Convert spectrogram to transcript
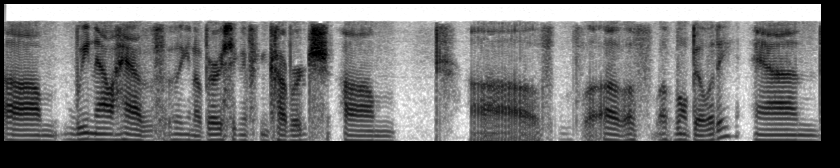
Um, we now have you know very significant coverage um, of, of, of mobility, and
